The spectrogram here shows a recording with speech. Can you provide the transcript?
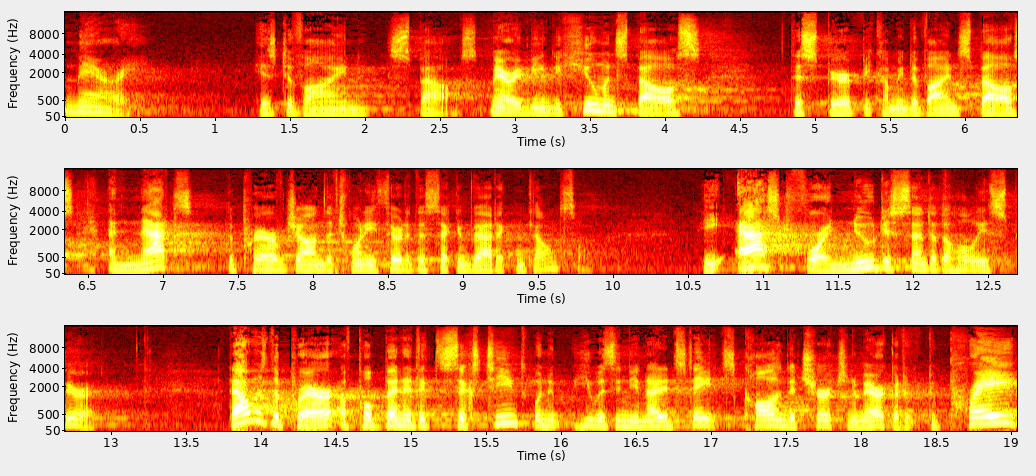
Mary, His divine spouse. Mary being the human spouse the Spirit becoming divine spouse. And that's the prayer of John the 23rd at the Second Vatican Council. He asked for a new descent of the Holy Spirit. That was the prayer of Pope Benedict XVI when he was in the United States, calling the church in America to, to pray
